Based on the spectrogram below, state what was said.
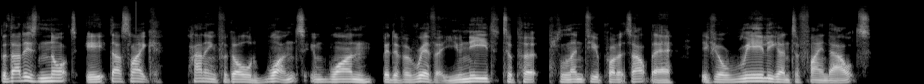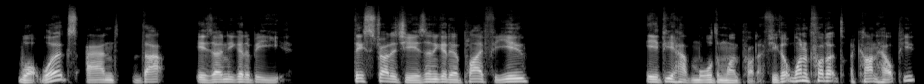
But that is not it. That's like panning for gold once in one bit of a river. You need to put plenty of products out there if you're really going to find out what works. And that is only going to be, this strategy is only going to apply for you if you have more than one product. If you've got one product, I can't help you.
